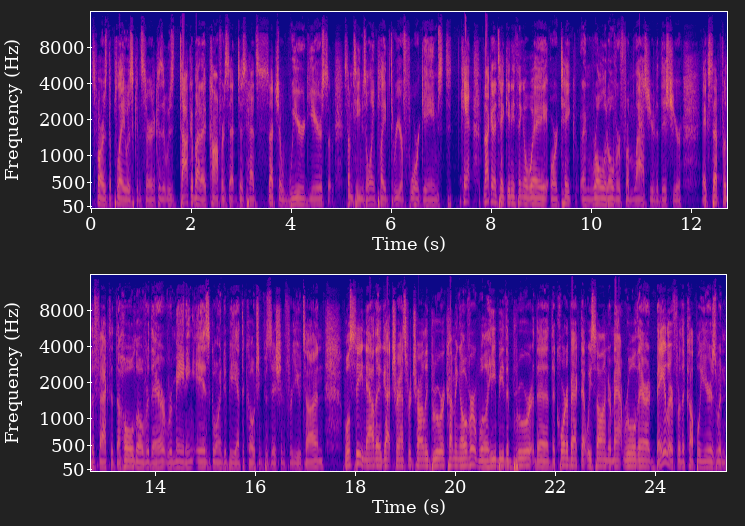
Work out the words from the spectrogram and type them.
as far as the play was concerned, because it was talk about a conference that just had such a weird year. So some teams only played three or four games. Can't I'm not going to take anything away or take and roll it over from last year to this year, except for the fact that the holdover there remaining is going to be at the coaching position for Utah, and we'll see. Now they've got transfer Charlie Brewer coming over. Will he be the Brewer, the the quarterback that we saw under Matt Rhule there at Baylor for the couple years when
